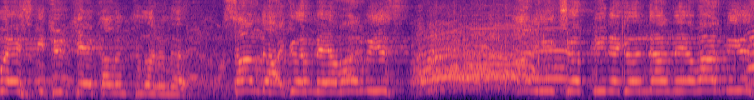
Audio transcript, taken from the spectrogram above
Bu eski Türkiye kalıntılarını sandığa gömmeye var mıyız? Tarihin çöplüğüne göndermeye var mıyız?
